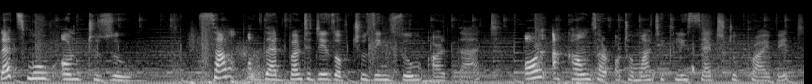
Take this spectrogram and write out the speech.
Let's move on to Zoom. Some of the advantages of choosing Zoom are that all accounts are automatically set to private,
